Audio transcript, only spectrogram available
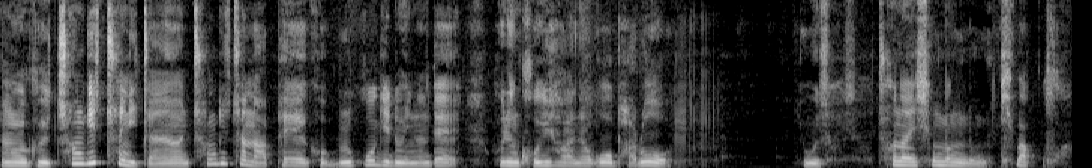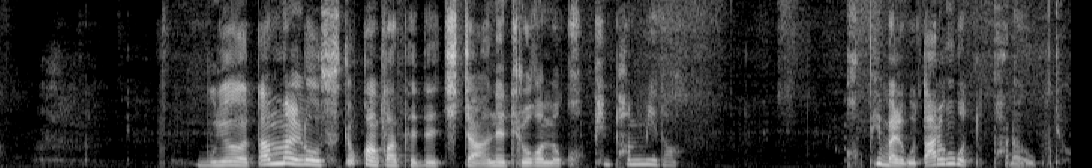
어, 그 청기천 있잖아요. 청기천 앞에 그 물고기도 있는데 우린 거기서 안 하고 바로 여기서 했어요. 천안 식망동 키바쿠아. 무려 딴 말로 수족관 카페인데 진짜 안에 들어가면 커피 팝니다. 커피 말고 다른 것도 팔아요, 무려.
